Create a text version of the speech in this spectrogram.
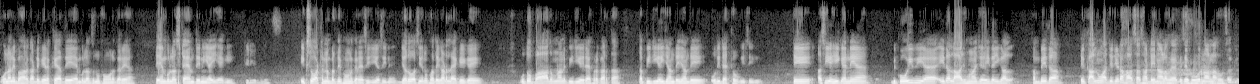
ਉਹਨਾਂ ਨੇ ਬਾਹਰ ਕੱਢ ਕੇ ਰੱਖਿਆ ਤੇ ਐਂਬੂਲੈਂਸ ਨੂੰ ਫੋਨ ਕਰਿਆ ਤੇ ਐਂਬੂਲੈਂਸ ਟਾਈਮ ਤੇ ਨਹੀਂ ਆਈ ਹੈਗੀ। ਕਿਹੜੀ ਐਂਬੂਲੈਂਸ? 108 ਨੰਬਰ ਤੇ ਫੋਨ ਕਰਿਆ ਸੀ ਜੀ ਅਸੀਂ ਨੇ। ਜਦੋਂ ਅਸੀਂ ਉਹਨੂੰ ਫਤਿਹਗੜ੍ਹ ਲੈ ਕੇ ਗਏ ਉਹ ਤੋਂ ਬਾਅਦ ਉਹਨਾਂ ਨੇ ਪੀਜੀਆਈ ਰੈਫਰ ਕਰਤਾ ਤਾਂ ਪੀਜੀਆਈ ਜਾਂਦੇ ਜਾਂਦੇ ਉਹਦੀ ਡੈਥ ਹੋ ਗਈ ਸੀਗੀ। ਤੇ ਅਸੀਂ ਇਹੀ ਕਹਿੰਦੇ ਆ ਵੀ ਕੋਈ ਵੀ ਹੈ, ਇਹਦਾ ਇਲਾਜ ਹੋਣਾ ਚਾਹੀਦਾ ਜੀ ਗੱਲ ਖੰਭੇ ਦਾ ਅਤੇ ਕੱਲ੍ਹ ਨੂੰ ਅੱਜ ਜਿਹੜਾ ਹਾਦਸਾ ਸਾਡੇ ਨਾਲ ਹੋਇਆ ਕਿਸੇ ਹੋਰ ਨਾਲ ਨਾ ਹੋ ਸਕੇ।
